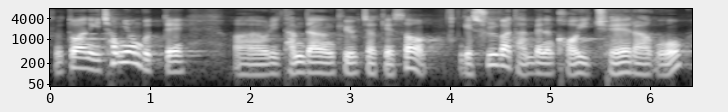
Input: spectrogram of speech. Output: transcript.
그 또한 이 청년부 때 아, 우리 담당 교육자께서 이게 술과 담배는 거의 죄라고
